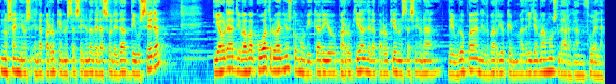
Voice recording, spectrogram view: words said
Unos años en la parroquia Nuestra Señora de la Soledad de Usera y ahora llevaba cuatro años como vicario parroquial de la parroquia Nuestra Señora de Europa en el barrio que en Madrid llamamos La Arganzuela.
